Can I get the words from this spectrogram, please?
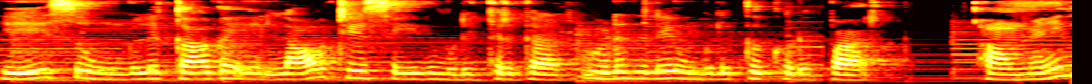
இயேசு உங்களுக்காக எல்லாவற்றையும் செய்து முடித்திருக்கிறார். விடுதலை உங்களுக்கு கொடுப்பார். ஆமேன்.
